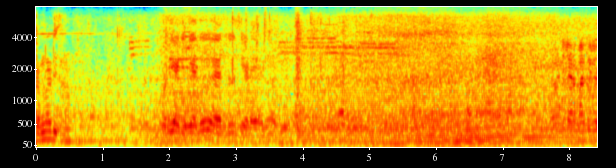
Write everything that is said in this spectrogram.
கண்ணாடி. பொடி அடிக்காது தூசி அடையாது. அப்படி.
